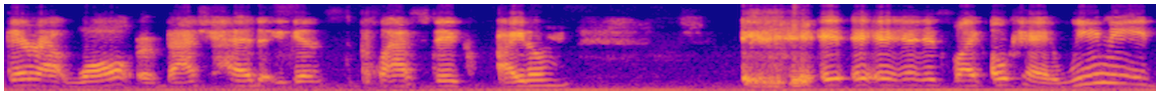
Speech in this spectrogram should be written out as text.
stare at wall or bash head against plastic item. It, it, it, it's like okay, we need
